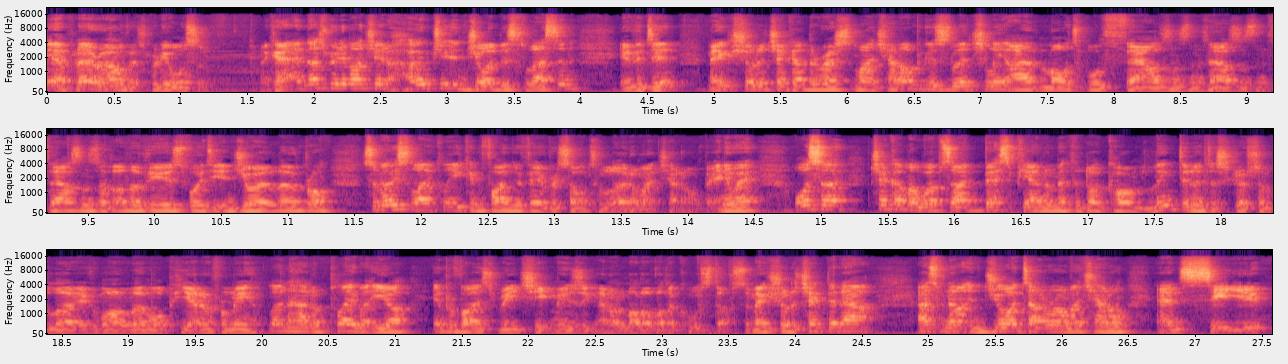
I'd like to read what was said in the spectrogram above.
Yeah, play around with it. It's pretty awesome. Okay, and that's pretty much it. Hope you enjoyed this lesson. If you did, make sure to check out the rest of my channel because literally I have multiple thousands and thousands and thousands of other videos for you to enjoy and learn from. So most likely you can find your favorite song to load on my channel. But anyway, also check out my website, bestpianomethod.com, linked in the description below if you want to learn more piano from me, learn how to play by ear, improvise, read sheet music, and a lot of other cool stuff. So make sure to check that out. As for now, enjoy time around my channel and see you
